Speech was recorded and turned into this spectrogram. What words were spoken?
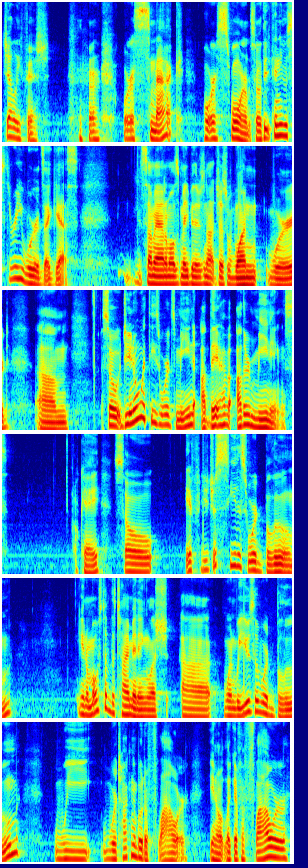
jellyfish, or a smack or a swarm. So you can use three words, I guess. Some animals, maybe there's not just one word. Um, so, do you know what these words mean? Uh, they have other meanings. Okay, so if you just see this word bloom, you know, most of the time in English, uh, when we use the word bloom, we we're talking about a flower. You know, like if a flower.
